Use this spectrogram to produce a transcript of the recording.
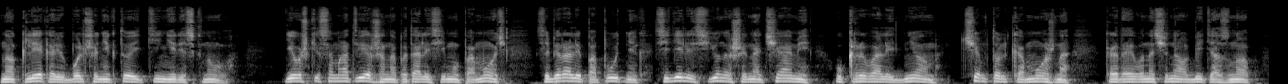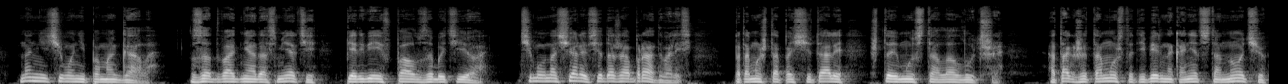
но к лекарю больше никто идти не рискнул. Девушки самоотверженно пытались ему помочь, собирали попутник, сидели с юношей ночами, укрывали днем, чем только можно, когда его начинал бить озноб, но ничего не помогало. За два дня до смерти Первей впал в забытье, чему вначале все даже обрадовались – потому что посчитали, что ему стало лучше, а также тому, что теперь наконец-то ночью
